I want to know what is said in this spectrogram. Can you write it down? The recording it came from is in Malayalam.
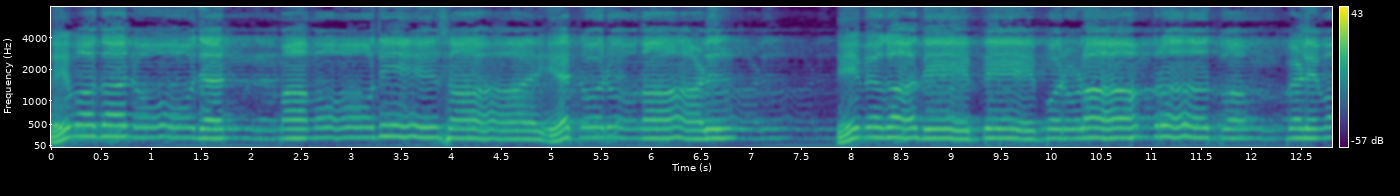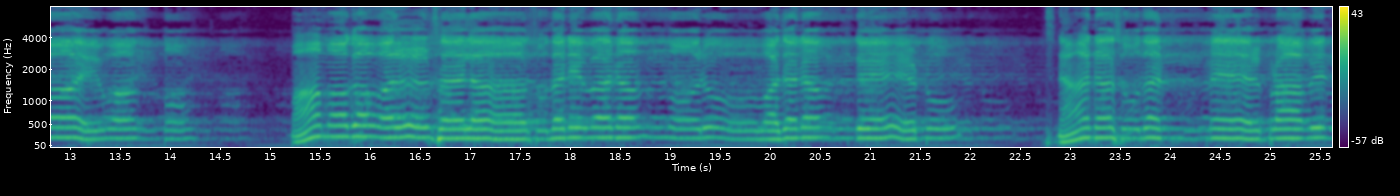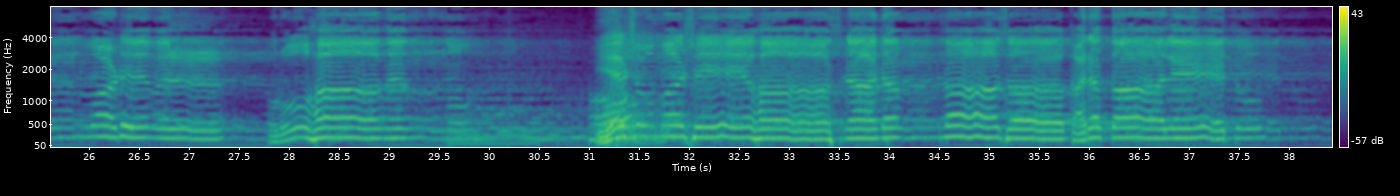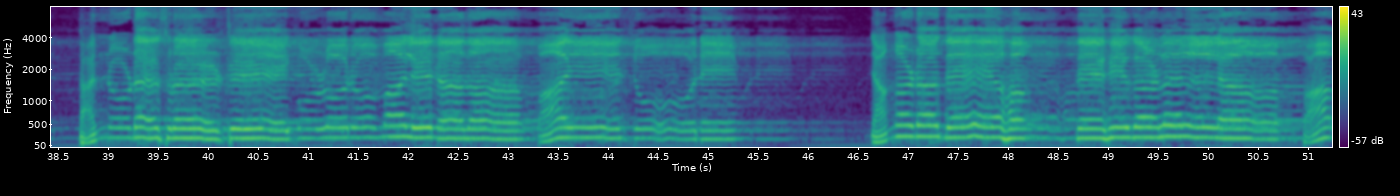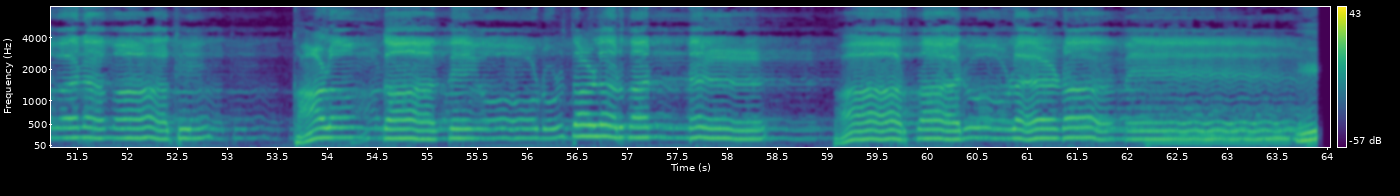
ദൈവതനൂജൻ മാമോദീസായി ഏറ്റൊരു നാളിൽ ദൈവകദീപ്തി പൊരുളാം തൃത്വം വെളിവായി വന്നു. മാമകവത്സല സുതനിവനെന്നൊരു വചനം കേട്ടു. സ്നാനസുതൻ മേൽ പ്രാവിൻ വടിവിൽ റൂഹ നിന്നു യേശുമഷീഹ സ്നാനം ദാസ കരത്താലേറ്റു തന്നോട് സൃഷ്ടിക്കുള്ളൊരു മലിനത മായിച്ചോനെ. ഞങ്ങളുടെ ദേഹം ദേഹികളെല്ലാം പാവനമാക്കി. കാളും ഗാന്ധിയോടുൾത്തളിർ തന്നിൽ લણ મે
